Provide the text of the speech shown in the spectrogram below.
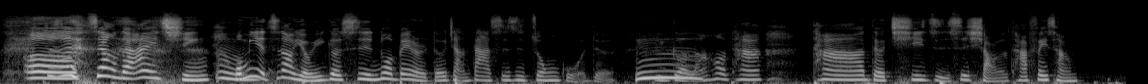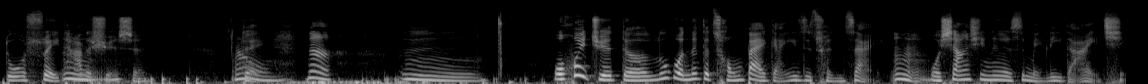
呃，就是 这样的爱情，嗯、我们也知道有一个是诺贝尔得奖大师是中国的一个，嗯、然后他他的妻子是小了他非常多岁，他的学生。嗯对，哦、那嗯，我会觉得，如果那个崇拜感一直存在，嗯，我相信那个是美丽的爱情，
